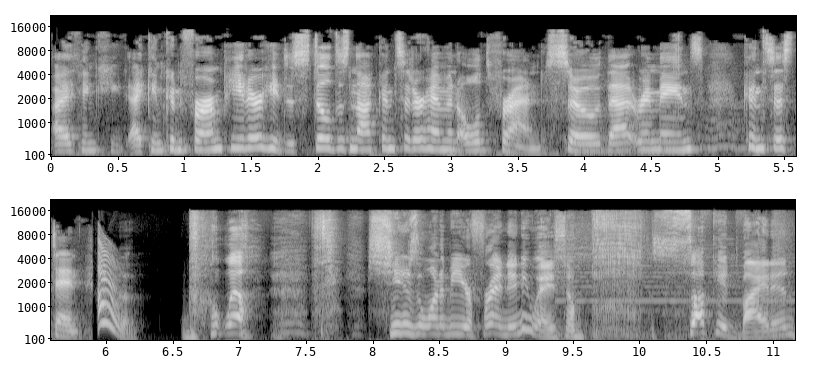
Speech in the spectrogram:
I think he, I can confirm, Peter. He just still does not consider him an old friend, so that remains consistent. well, she doesn't want to be your friend anyway, so Suck it, Biden.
